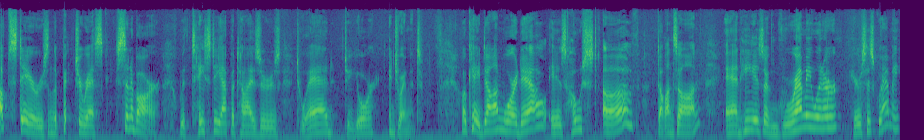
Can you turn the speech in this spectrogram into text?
upstairs in the picturesque Cinnabar with tasty appetizers to add to your enjoyment. Okay, Don Wardell is host of Don's On, and he is a Grammy winner. Here's his Grammy.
